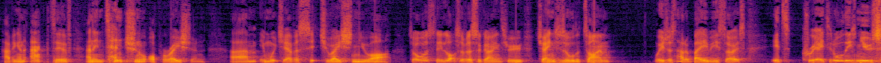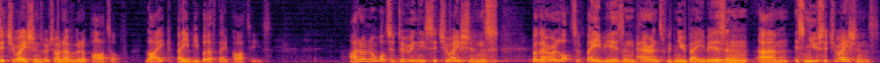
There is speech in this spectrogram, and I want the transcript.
having an active and intentional operation um, in whichever situation you are. So, obviously, lots of us are going through changes all the time. We've just had a baby, so it's, it's created all these new situations which I've never been a part of, like baby birthday parties. I don't know what to do in these situations but there are lots of babies and parents with new babies, and um, it's new situations.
